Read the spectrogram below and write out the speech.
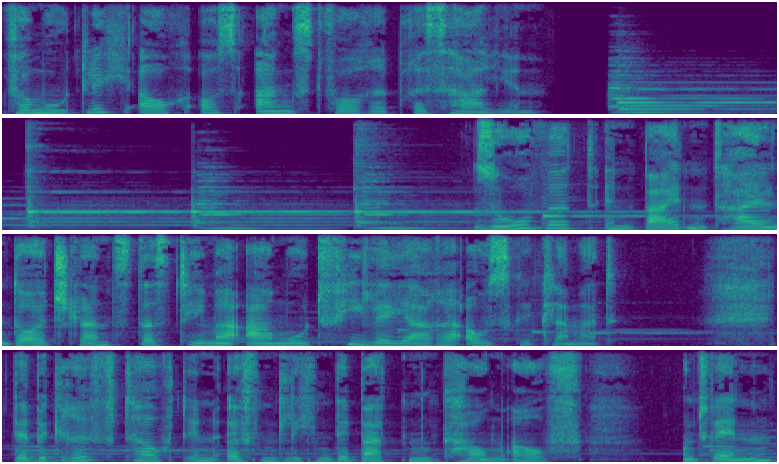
vermutlich auch aus Angst vor Repressalien. So wird in beiden Teilen Deutschlands das Thema Armut viele Jahre ausgeklammert. Der Begriff taucht in öffentlichen Debatten kaum auf. Und wenn,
